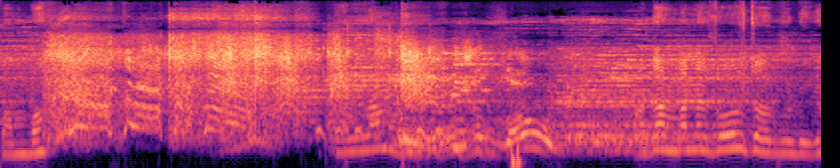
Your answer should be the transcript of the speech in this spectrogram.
Bam bam. Adam bana zor zor vuruyor.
